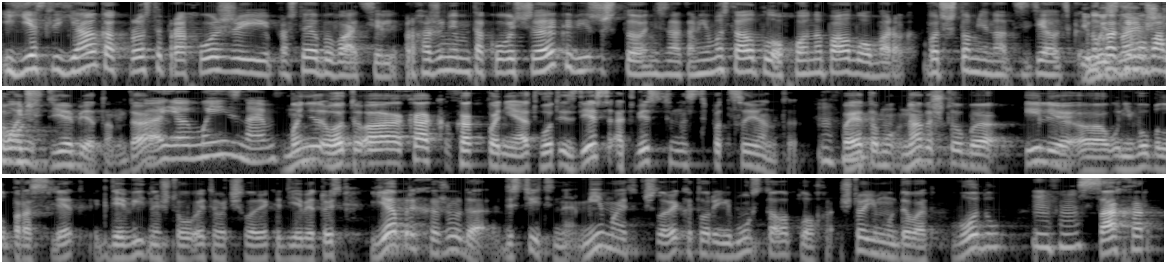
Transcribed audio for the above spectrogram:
И если я, как просто прохожий, простой обыватель, прохожу мимо такого человека, вижу, что, не знаю, там ему стало плохо, он упал в обморок. Вот что мне надо сделать? и ну, мы как знаем, ему что он помочь? с диабетом, да? А, Мы не знаем. Мы не, вот а как, как понять? Вот и здесь ответственность пациента. Мгм. Поэтому надо, чтобы или а, у него был браслет, где видно, что у этого человека диабет. То есть я прихожу, да, действительно, мимо этого человека, который ему стало плохо. Что ему давать? Воду, Мгм. сахар,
